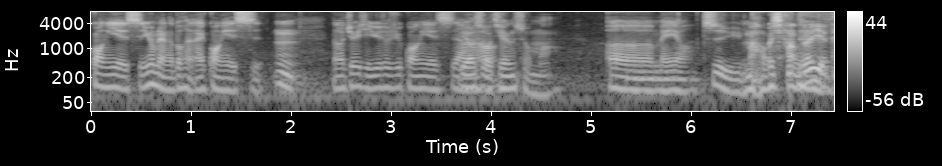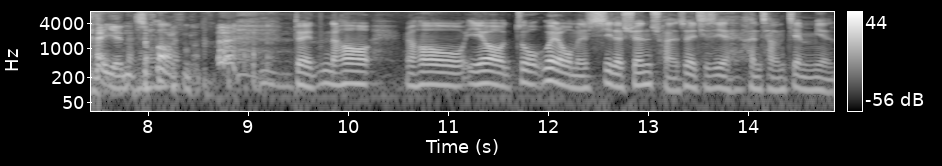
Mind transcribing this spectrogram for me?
逛夜市，嗯、因为我们两个都很爱逛夜市。嗯。然后就一起约出去逛夜市啊。有手牵手吗？呃，嗯、没有。至于吗？我想说也太严重了。对，然后。然后也有做为了我们戏的宣传，所以其实也很常见面。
